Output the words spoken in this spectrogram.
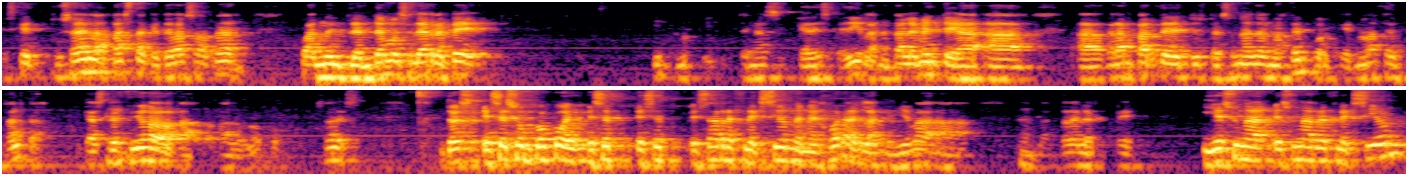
es que tú sabes la pasta que te vas a ahorrar cuando implementemos el RP y, tengas que despedir lamentablemente a, gran parte de tus personas de almacén porque no hacen falta, que has crecido a, lo loco, ¿sabes? Entonces, ese es un poco, esa reflexión de mejora es la que lleva a, implantar el RP. Y es una, es una reflexión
